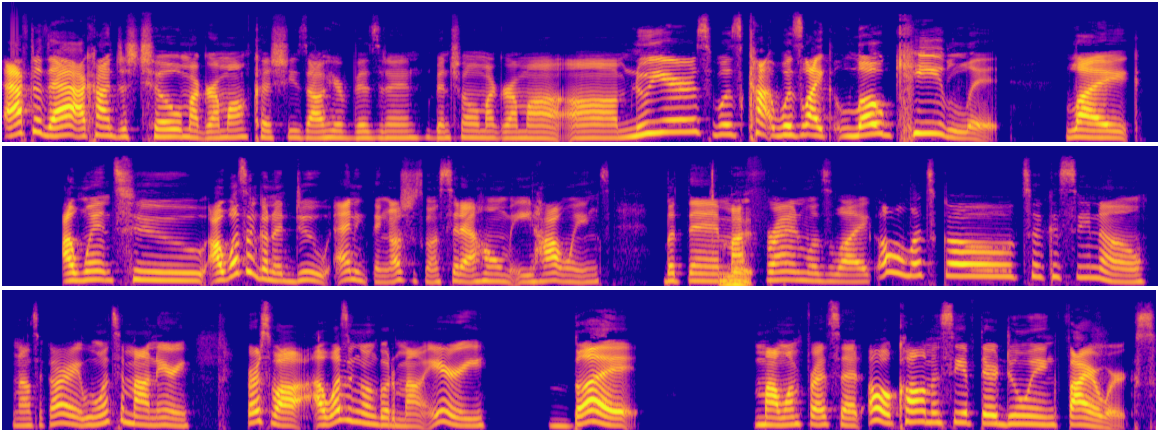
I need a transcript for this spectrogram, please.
after that, I kind of just chill with my grandma because she's out here visiting. Been chilling with my grandma. Um, New Year's was kind was like low key lit. Like I went to. I wasn't gonna do anything. I was just gonna sit at home and eat hot wings. But then my friend was like, "Oh, let's go to casino," and I was like, "All right." We went to Mount Airy. First of all, I wasn't gonna go to Mount Airy, but my one friend said, "Oh, call them and see if they're doing fireworks."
